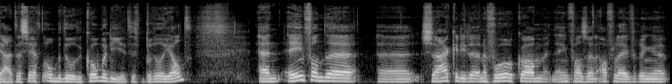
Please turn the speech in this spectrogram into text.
ja, het is echt onbedoelde comedy. Het is briljant. En een van de eh, zaken die er naar voren kwam in een van zijn afleveringen,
